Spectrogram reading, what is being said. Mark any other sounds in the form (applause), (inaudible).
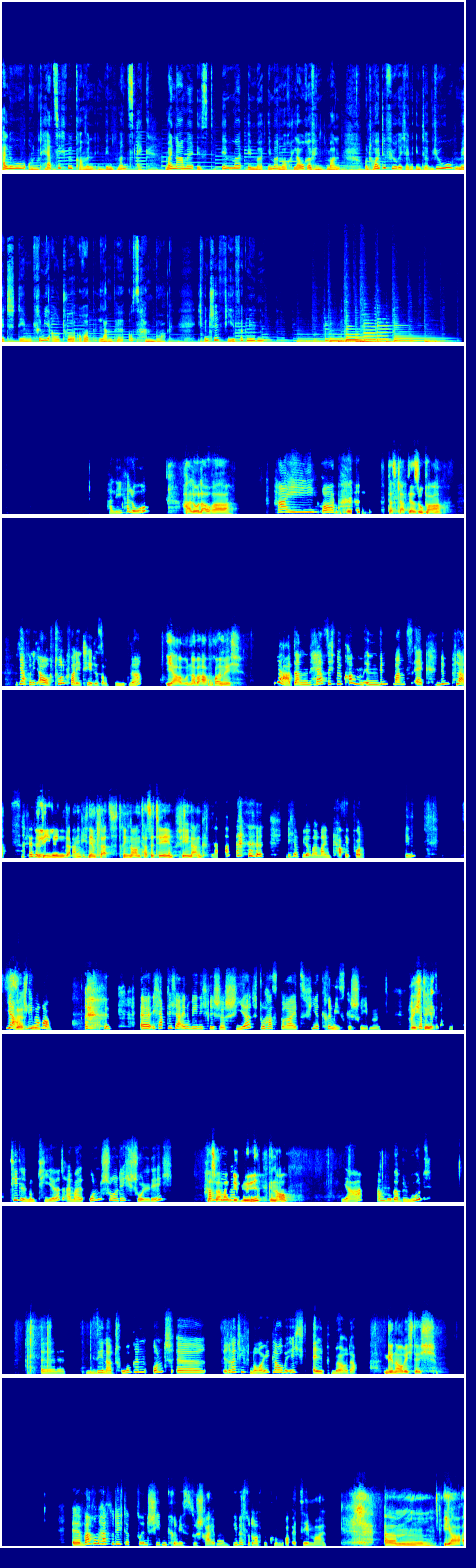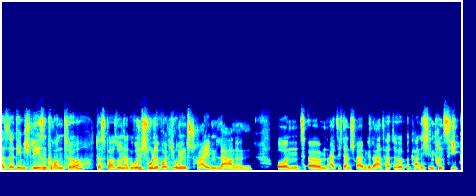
Hallo und herzlich willkommen in Windmanns Eck. Mein Name ist immer, immer, immer noch Laura Windmann und heute führe ich ein Interview mit dem Krimi-Autor Rob Lampe aus Hamburg. Ich wünsche viel Vergnügen. Halli, hallo. Hallo Laura. Hi, Rob. Das klappt ja super. Ja, finde ich auch. Tonqualität ist auch gut, ne? Ja, wunderbar. Freue mich. Ja, dann herzlich willkommen in Windmanns Eck. Nimm Platz. (laughs) Vielen Dank. Ich nehme Platz, trinke noch eine Tasse Tee. Vielen Dank. Ja. (laughs) Ich habe wieder mal meinen Kaffeepot. Ja, lieber Rob, (laughs) äh, ich habe dich ja ein wenig recherchiert. Du hast bereits vier Krimis geschrieben. Ich habe Richtig. jetzt auch den Titel notiert. Einmal Unschuldig, schuldig. Das war mein Hamburger, Debüt, genau. ja, Hamburger Blut, äh, die Senatorin und äh, relativ neu, glaube ich, Elbmörder. Genau richtig. Äh, warum hast du dich dazu entschieden, Krimis zu schreiben? Wie bist du drauf gekommen, Rob? Erzähl mal. Ähm, ja, also seitdem ich lesen konnte, das war so in der Grundschule, wollte ich unbedingt schreiben lernen. Und ähm, als ich dann schreiben gelernt hatte, begann ich im Prinzip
